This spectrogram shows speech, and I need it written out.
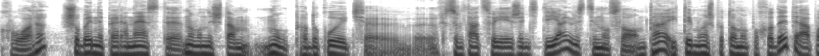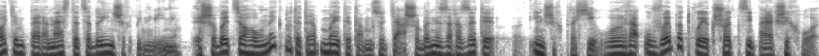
хвора, щоби не перенести. Ну вони ж там ну продукують е, результат своєї життєдіяльності, ну словом, та і ти можеш по тому походити, а потім перенести це до інших пінгвінів. І щоби цього уникнути, треба мити там взуття, щоби не заразити інших птахів у випадку, якщо ці перші хворі.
